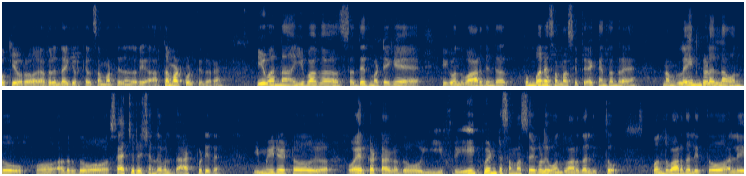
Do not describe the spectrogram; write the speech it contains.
ಓಕೆ, ಇವರು ಅದರಿಂದಾಗಿ ಇವ್ರು ಕೆಲಸ ಮಾಡ್ತಿದ್ದಾರೆ ಅರ್ಥ ಮಾಡ್ಕೊಳ್ತಿದ್ದಾರೆ. ಈವನ್ ಇವಾಗ ಸದ್ಯದ ಮಟ್ಟಿಗೆ ಈಗ ಒಂದು ವಾರದಿಂದ ತುಂಬಾ ಸಮಸ್ಯೆ ಇತ್ತು. ಯಾಕೆಂತಂದರೆ ನಮ್ಮ ಲೈನ್ಗಳೆಲ್ಲ ಒಂದು ಅದರದ್ದು ಸ್ಯಾಚುರೇಷನ್ ಲೆವೆಲ್ ದಾಟ್ಬಿಟ್ಟಿದೆ. ಇಮ್ಮಿಡಿಯೇಟು ವೈರ್ ಕಟ್ ಆಗೋದು, ಈ ಫ್ರೀಕ್ವೆಂಟ್ ಸಮಸ್ಯೆಗಳು ಒಂದು ವಾರದಲ್ಲಿ ಇತ್ತು. ಒಂದು ವಾರದಲ್ಲಿ ಇತ್ತು, ಅಲ್ಲಿ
